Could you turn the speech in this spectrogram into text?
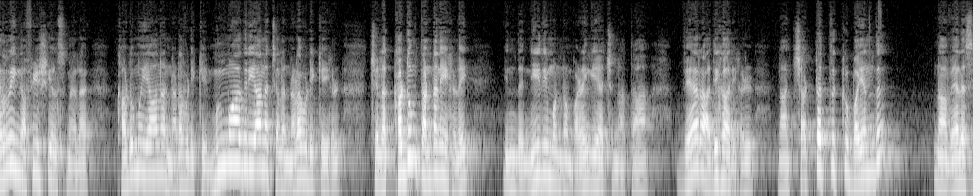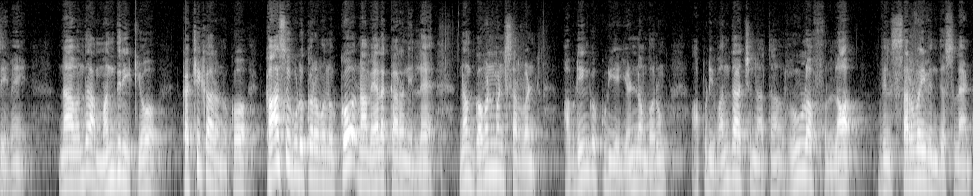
எர்ரிங் அஃபீஷியல்ஸ் மேலே கடுமையான நடவடிக்கை முன்மாதிரியான சில நடவடிக்கைகள் சில கடும் தண்டனைகளை இந்த நீதிமன்றம் வழங்கியாச்சுன்னா தான் வேறு அதிகாரிகள் நான் சட்டத்துக்கு பயந்து நான் வேலை செய்வேன். நான் வந்து மந்திரிக்கோ கட்சிக்காரனுக்கோ காசு கொடுக்குறவனுக்கோ நான் வேலைக்காரன் இல்லை. நான் கவர்மெண்ட் சர்வெண்ட் அப்படிங்கக்கூடிய எண்ணம் வரும். அப்படி வந்தாச்சுன்னா தான் rule of law will survive in this land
